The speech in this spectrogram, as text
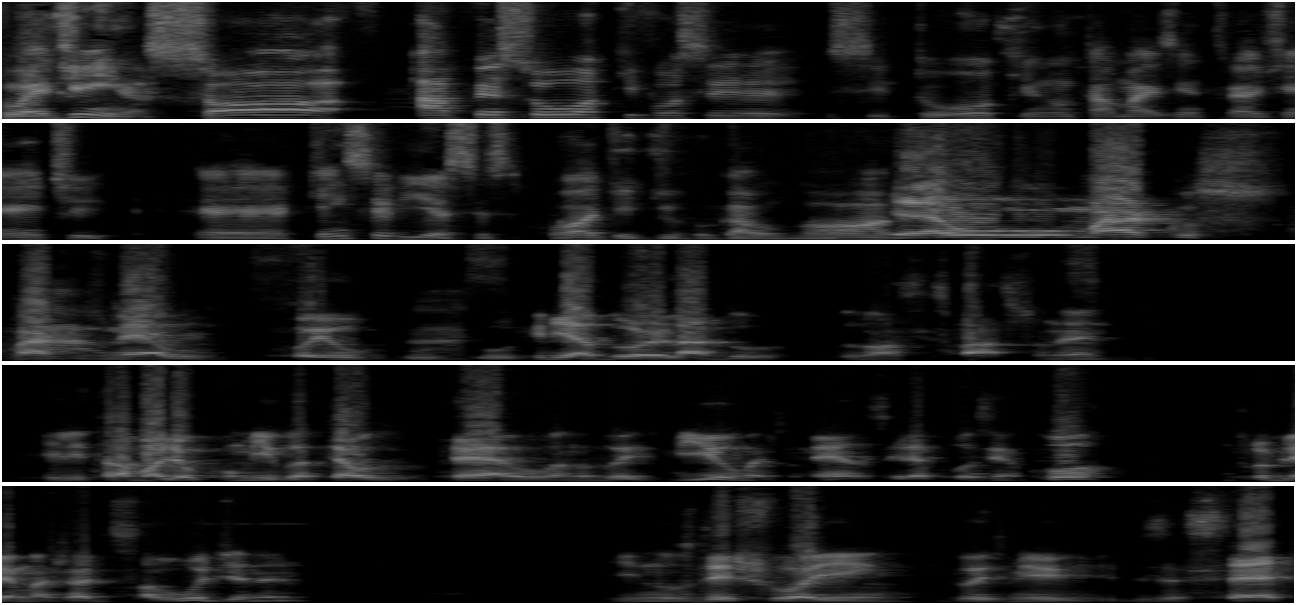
O Edinho, só a pessoa que você citou, que não está mais entre a gente, é, quem seria? Você pode divulgar o nome? É o Marcos, Marcos ah, Melo. Foi o, o, o, criador lá do, do nosso espaço, né? Ele trabalhou comigo até o, até o ano 2000, mais ou menos. Ele aposentou, um problema já de saúde, né? E nos deixou aí em 2017.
